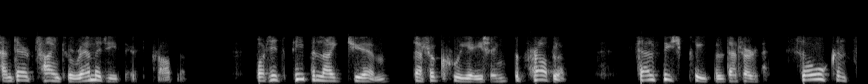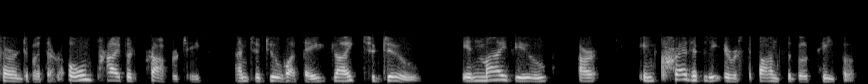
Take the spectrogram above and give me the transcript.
and they're trying to remedy this problem. But it's people like Jim that are creating the problem. Selfish people that are so concerned about their own private property and to do what they like to do in my view, are incredibly irresponsible people.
